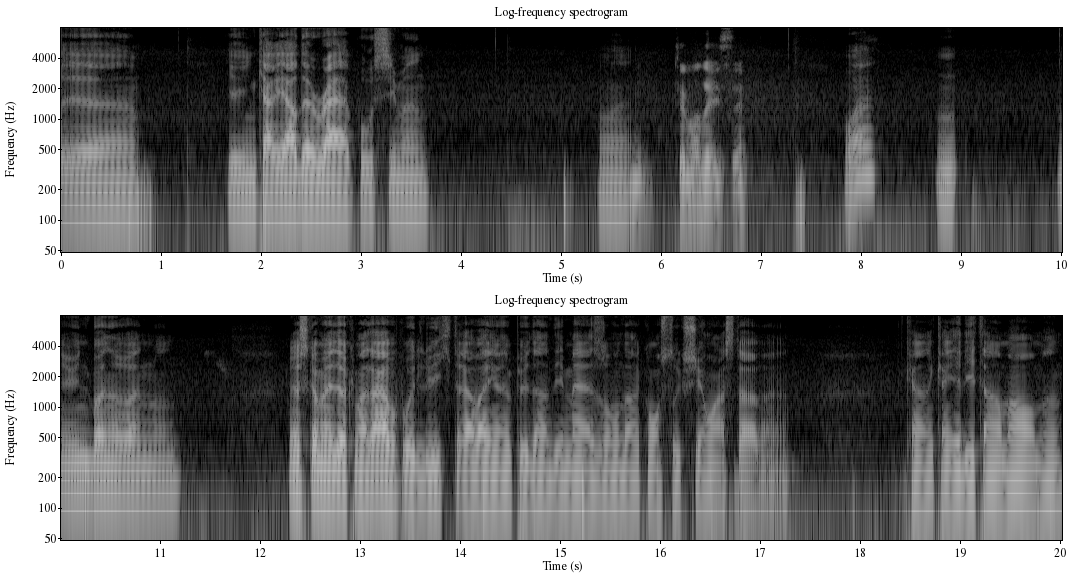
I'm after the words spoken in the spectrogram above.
euh, Il a eu une carrière de rap aussi, man. Ouais. Tout le monde a eu ça. Ouais. Mm. Il y a eu une bonne run, man. Là, c'est comme un documentaire à propos de lui qui travaille un peu dans des maisons, dans la construction à cette heure. hein. Quand, quand il y a des temps morts, man.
